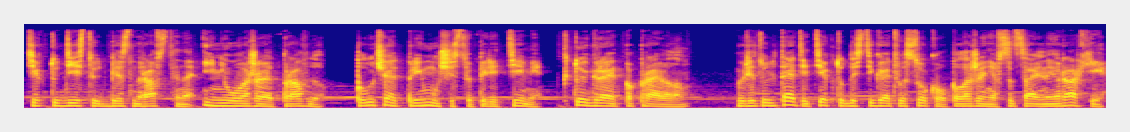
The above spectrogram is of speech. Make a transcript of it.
те, кто действует безнравственно и не уважают правду, получают преимущество перед теми, кто играет по правилам. В результате те, кто достигает высокого положения в социальной иерархии,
